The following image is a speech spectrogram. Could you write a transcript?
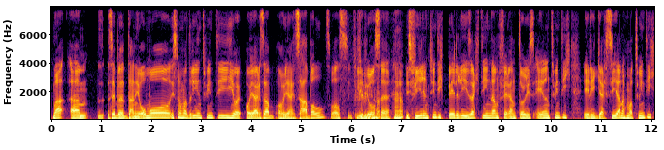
Maar ehm, ze hebben Dani Olmo, is nog maar 23. O- Oyarzab- Oyarzabal, zoals Filip zei, Ja. is 24. Pedri is 18 dan. Ferran Torres 21. Eric Garcia nog maar 20.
